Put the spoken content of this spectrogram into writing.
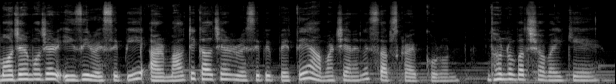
মজার মজার ইজি রেসিপি আর মাল্টিকালচার রেসিপি পেতে আমার চ্যানেলে সাবস্ক্রাইব করুন। ধন্যবাদ সবাইকে।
